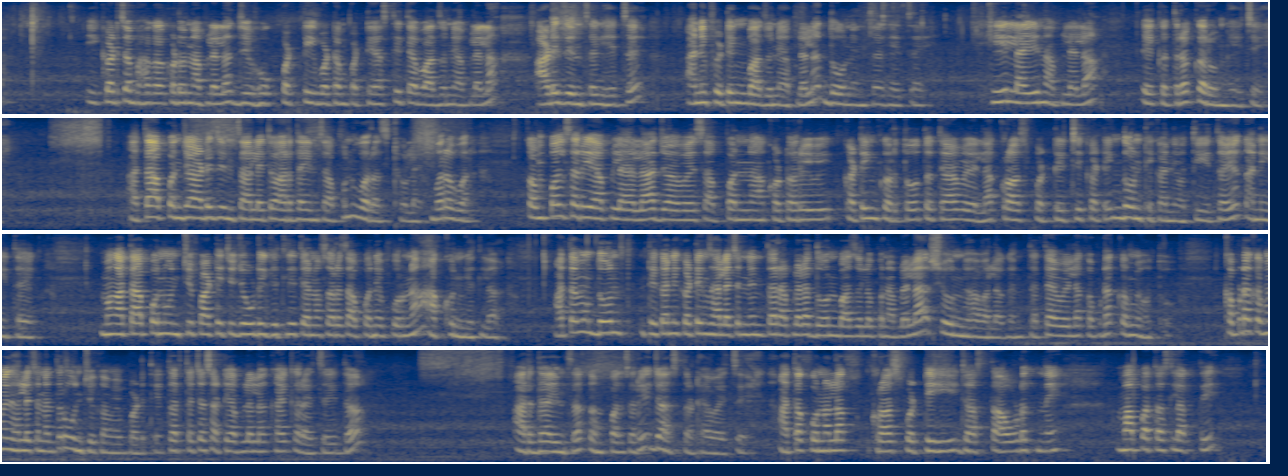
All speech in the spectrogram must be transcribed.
इकडच्या भागाकडून आपल्याला जी होकपट्टी बटमपट्टी असते त्या बाजूने आपल्याला अडीच इंच घ्यायचं आहे आणि फिटिंग बाजूने आपल्याला दोन इंच घ्यायचं आहे ही लाईन आपल्याला एकत्र करून घ्यायची आहे. आता आपण ज्या अडीच इंच आले तो अर्धा इंच आपण वरच ठेवला आहे बरोबर? कंपल्सरी आपल्याला ज्यावेळेस आपण कटोरी कटिंग करतो तर त्यावेळेला क्रॉस पट्टीची कटिंग दोन ठिकाणी होती इथं एक आणि इथं एक. मग आता आपण उंची पाटीची जेवढी घेतली त्यानुसारच आपण हे पूर्ण आखून घेतलं. आता मग दोन ठिकाणी कटिंग झाल्याच्यानंतर आपल्याला दोन बाजूला पण आपल्याला शिवून घ्यावं लागेल. तर त्यावेळेला कपडा कमी होतो. कपडा कमी झाल्याच्यानंतर उंची कमी पडते. तर त्याच्यासाठी आपल्याला काय करायचं आहे इथं? अर्धा इंच कंपल्सरी जास्त ठेवायचे. आता कोणाला क्रॉसपट्टी ही जास्त आवडत नाही मापातच लागते.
